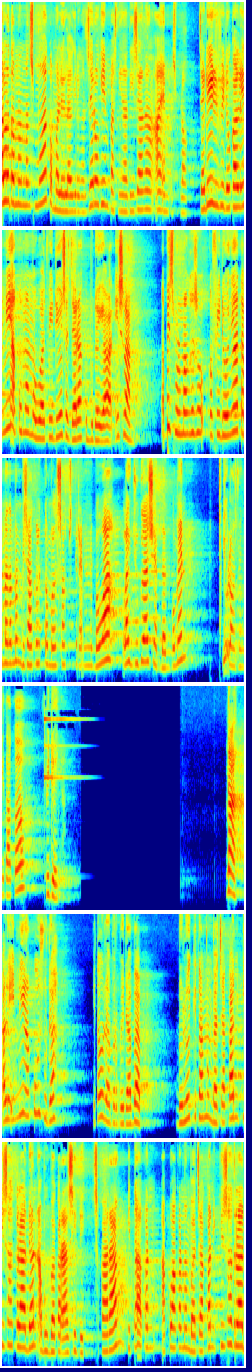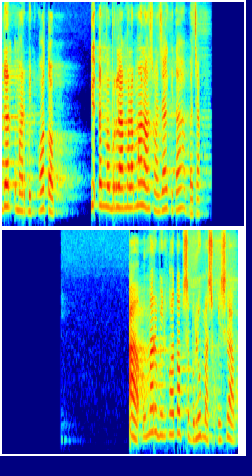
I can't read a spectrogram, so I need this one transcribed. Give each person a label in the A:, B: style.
A: Halo teman-teman semua, kembali lagi dengan Zero Kim pastinya di channel AMS Vlog. Jadi di video kali ini aku mau membuat video sejarah kebudayaan Islam. Tapi sebelum masuk ke videonya, teman-teman bisa klik tombol subscribe di bawah, like juga, share dan komen. Yuk langsung kita ke videonya. Nah, kali ini aku sudah kita udah berbeda bab. Dulu kita membacakan kisah teladan Abu Bakar As-Siddiq. Sekarang kita akan aku akan membacakan kisah teladan Umar bin Khattab. Yuk tanpa berlama-lama langsung saja kita baca. A. Umar bin Khattab sebelum masuk Islam.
